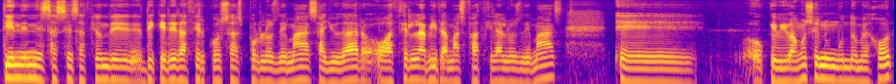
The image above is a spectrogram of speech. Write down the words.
tienen esa sensación de, querer hacer cosas por los demás, ayudar o hacer la vida más fácil a los demás, eh, o que vivamos en un mundo mejor,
